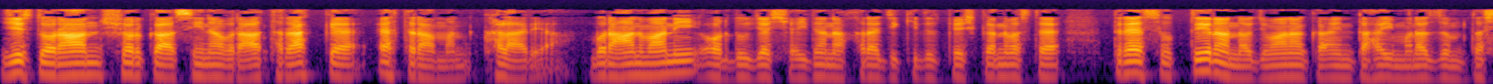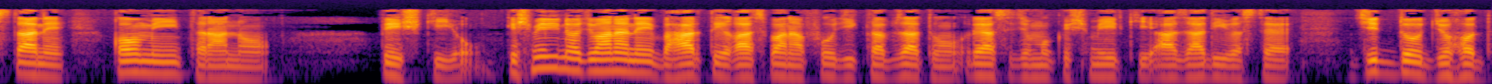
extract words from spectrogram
جس دوران شرکا سینہ ورات رکھ کے احترامن کھڑا رہا۔ برہان وانی اور دوجا شہیدانہ خراج عقیدت پیش کرنے واسطے تر سو تیرہ نوجوانوں کا انتہائی منظم دستہ نے قومی ترانوں پیش کیو۔ کشمیری نوجوانہ نے بھارتی غاسبانہ فوجی قبضہ تو ریاست جموں کشمیر کی آزادی وسطے جد و جہد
